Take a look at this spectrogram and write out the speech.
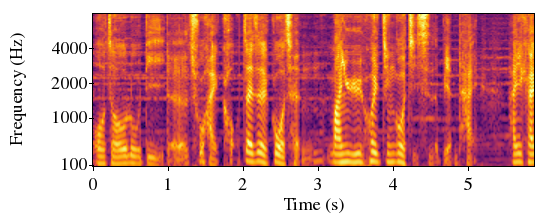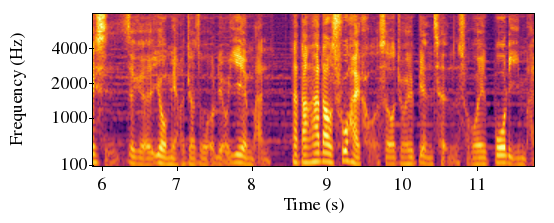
欧洲陆地的出海口。在这个过程，鳗鱼会经过几次的变态。它一开始这个幼苗叫做柳叶鳗，那当它到出海口的时候，就会变成所谓玻璃鳗。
